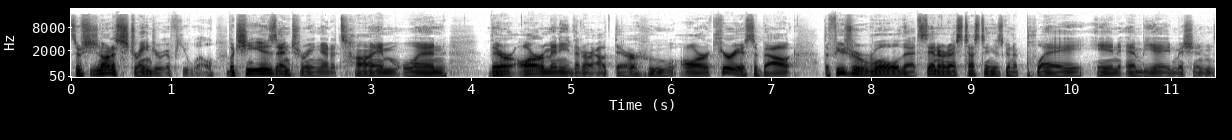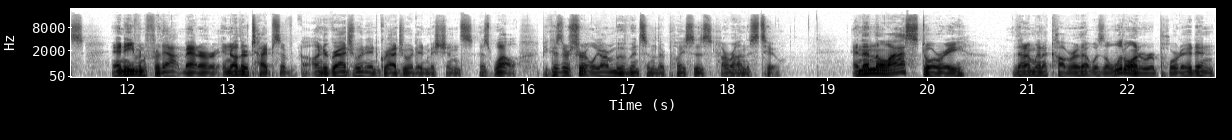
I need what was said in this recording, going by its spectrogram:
So she's not a stranger, if you will, but she is entering at a time when there are many that are out there who are curious about the future role that standardized testing is going to play in MBA admissions, and even for that matter, in other types of undergraduate and graduate admissions as well, because there certainly are movements in other places around this too. And then the last story that I'm going to cover that was a little underreported and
